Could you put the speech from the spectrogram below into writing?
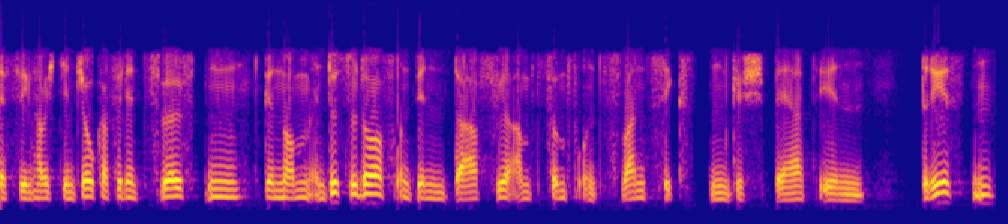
Deswegen habe ich den Joker für den 12. genommen in Düsseldorf und bin dafür am 25. gesperrt in Dresden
